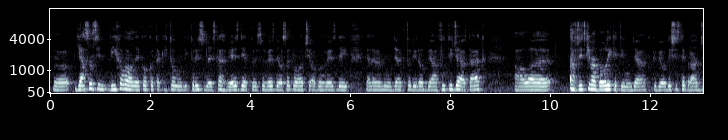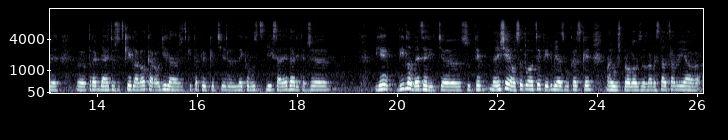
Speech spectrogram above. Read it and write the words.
No, ja som si vychoval niekoľko takýchto ľudí, ktorí sú dneska hviezdy a ktorí sú hviezdni osvetľovači alebo hviezdni, ja neviem, ľudia, ktorí robia footage a tak, ale a vždycky ma boli, keď tí ľudia ako keby odišli z tej branže. E, pre mňa je to vždycky jedna veľká rodina a vždycky trpím, keď niekomu z nich sa nedarí, takže je vidno medzeriť. E, sú tie menšie osvetľovacie firmy a zvukárske majú už problém so zamestnancami a, a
